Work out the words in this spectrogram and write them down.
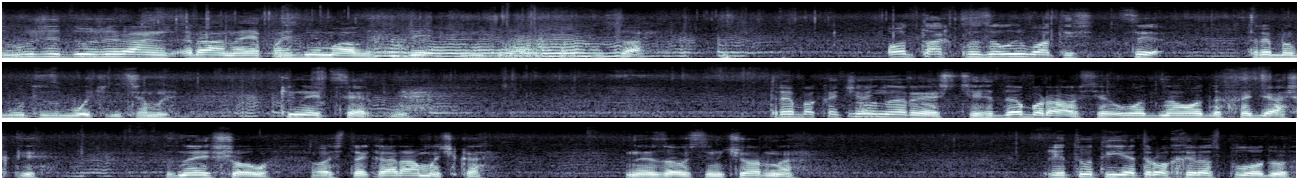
Дуже-дуже ран- рано я познімав деякі корпуса. Отак позаливатись, це треба бути збочинцями. Кінець серпня. Треба качати. Ну нарешті добрався у одного доходяшки. Знайшов ось така рамочка, не зовсім чорна. І тут є трохи розплоду.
